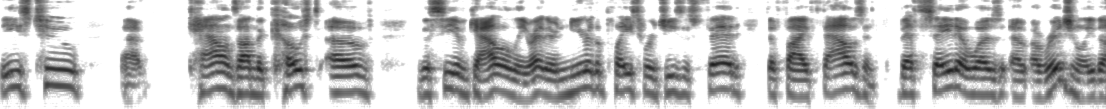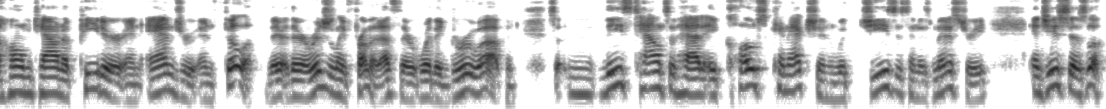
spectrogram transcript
these two uh, towns on the coast of the Sea of Galilee, right? They're near the place where Jesus fed the 5,000. Bethsaida was uh, originally the hometown of Peter and Andrew and Philip. They're, they're originally from it. That's their, where they grew up. And so these towns have had a close connection with Jesus and his ministry. And Jesus says, look,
